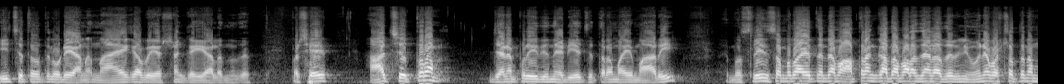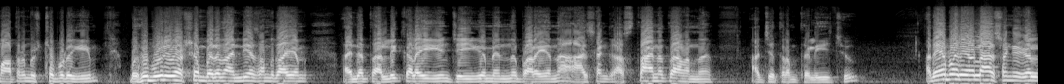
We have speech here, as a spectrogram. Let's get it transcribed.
ഈ ചിത്രത്തിലൂടെയാണ് നായക വേഷം കൈയാളുന്നത്. പക്ഷേ ആ ചിത്രം ജനപ്രീതി നേടിയ ചിത്രമായി മാറി. മുസ്ലിം സമുദായത്തിന്റെ മാത്രം കഥ പറഞ്ഞാൽ അതൊരു ന്യൂനപക്ഷത്തിന് മാത്രം ഇഷ്ടപ്പെടുകയും ബഹുഭൂരിപക്ഷം വരുന്ന അന്യ സമുദായം അതിനെ തള്ളിക്കളയുകയും ചെയ്യുമെന്ന് പറയുന്ന ആശങ്ക അസ്ഥാനത്താണെന്ന് ആ ചിത്രം തെളിയിച്ചു. അതേപോലെയുള്ള ആശങ്കകൾ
